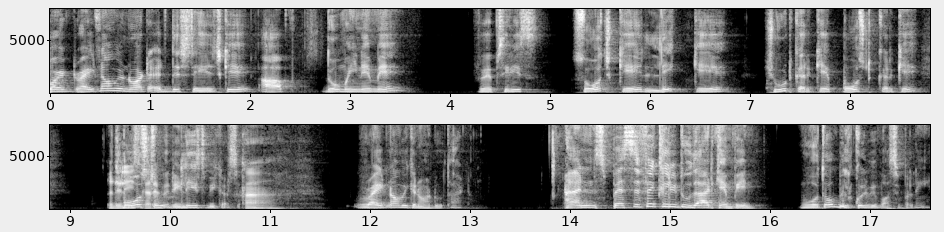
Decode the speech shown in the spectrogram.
but right now we're not at this stage कि आप दो महीने में वेब सीरीज़ सोच के लिख के शूट करके पोस्ट करके Release पोस्ट। रिलीज़ भी कर सकते हाँ right now we cannot do that and specifically to that campaign वो तो बिल्कुल भी पॉसिबल नहीं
